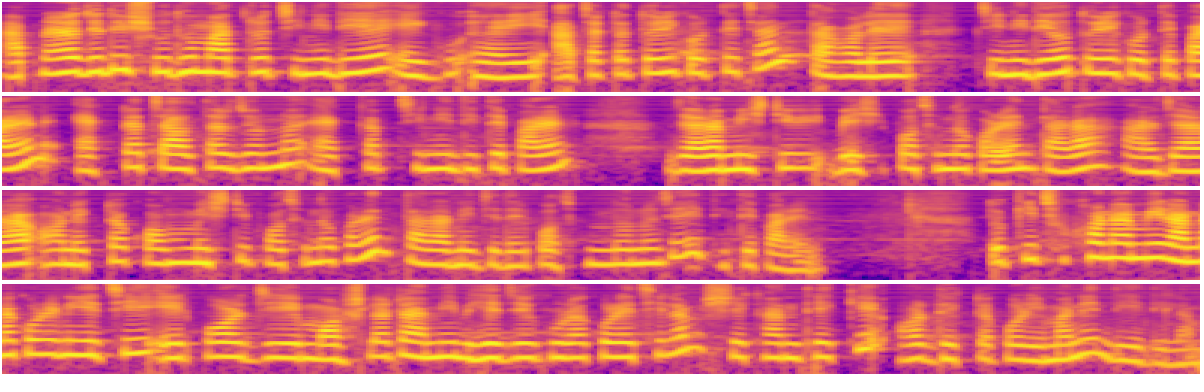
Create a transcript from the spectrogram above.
আপনারা যদি শুধুমাত্র চিনি দিয়ে এই এই আচারটা তৈরি করতে চান, তাহলে চিনি দিয়েও তৈরি করতে পারেন। একটা চালতার জন্য এক কাপ চিনি দিতে পারেন। যারা মিষ্টি বেশি পছন্দ করেন তারা, আর যারা অনেকটা কম মিষ্টি পছন্দ করেন, তারা নিজেদের পছন্দ অনুযায়ী দিতে পারেন। তো কিছুক্ষণ আমি রান্না করে নিয়েছি, এরপর যে মশলাটা আমি ভেজে গুঁড়া করেছিলাম সেখান থেকে অর্ধেকটা পরিমাণে দিয়ে দিলাম।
